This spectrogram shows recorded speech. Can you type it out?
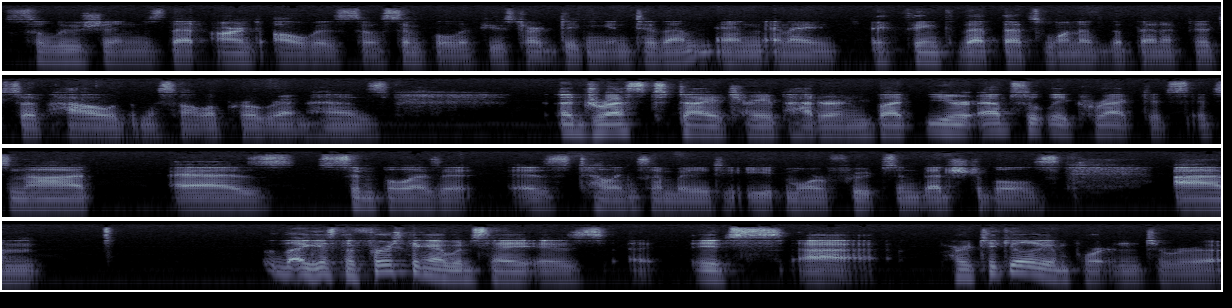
solutions that aren't always so simple if you start digging into them. And, and I, I think that that's one of the benefits of how the Masala program has addressed dietary pattern. But you're absolutely correct. It's, it's not as simple as it as telling somebody to eat more fruits and vegetables. Um, I guess the first thing I would say is uh, it's uh, particularly important to re-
